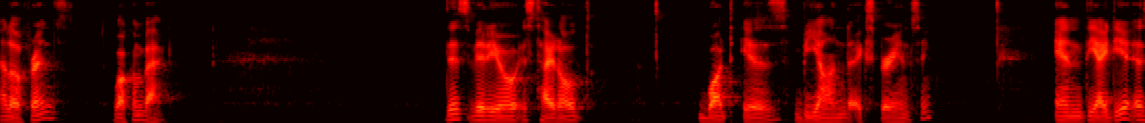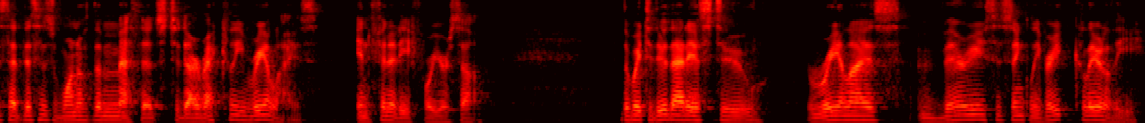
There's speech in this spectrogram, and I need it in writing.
Hello friends, welcome back. This video is titled What is Beyond Experiencing? And the idea is that this is one of the methods to directly realize infinity for yourself. The way to do that is to realize very succinctly, very clearly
